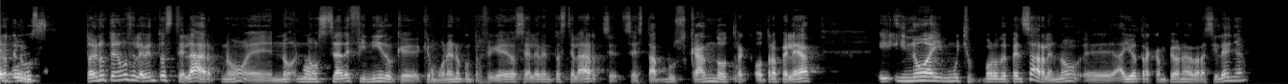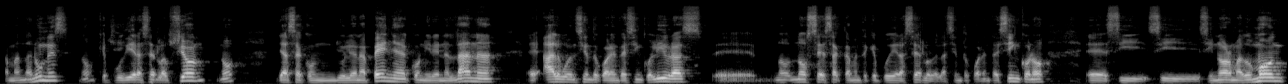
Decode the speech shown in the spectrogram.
no tenemos, el evento estelar, ¿no? Eh, no, no, se ha definido que, Moreno contra Figueiredo sea el evento estelar, se, está buscando otra, otra pelea y, no hay mucho por donde pensarle, ¿no? Eh, hay otra campeona brasileña, Amanda Nunes, ¿no? Que pudiera ser la opción, ¿no? Ya sea con Juliana Peña, con Irene Aldana, eh, algo en 145 libras, no, no, sé exactamente qué pudiera ser lo de la 145, ¿no? Si, si, si, Norma Dumont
